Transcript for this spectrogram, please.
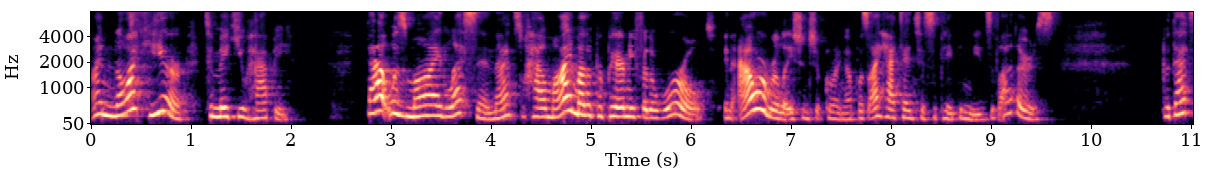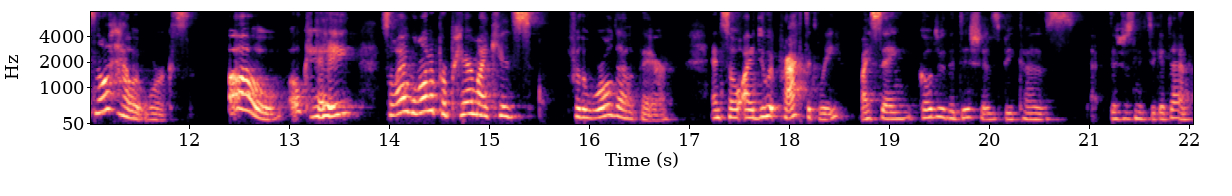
I'm not here to make you happy. That was my lesson. That's how my mother prepared me for the world. In our relationship growing up was I had to anticipate the needs of others. But that's not how it works. Oh, okay. So I want to prepare my kids for the world out there. And so I do it practically by saying, go do the dishes because dishes need to get done.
